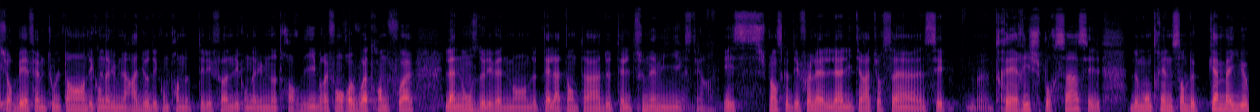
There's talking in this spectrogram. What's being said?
sur BFM tout le temps, dès qu'on allume la radio, dès qu'on prend notre téléphone, dès qu'on allume notre ordi. Bref, on revoit 30 fois l'annonce de l'événement, de tel attentat, de tel tsunami, etc. Et je pense que des fois, la, littérature, c'est très riche pour ça, c'est de montrer une sorte de camailleux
